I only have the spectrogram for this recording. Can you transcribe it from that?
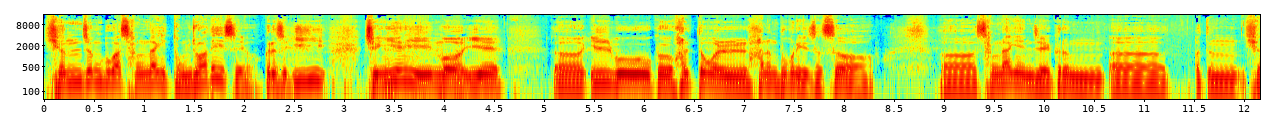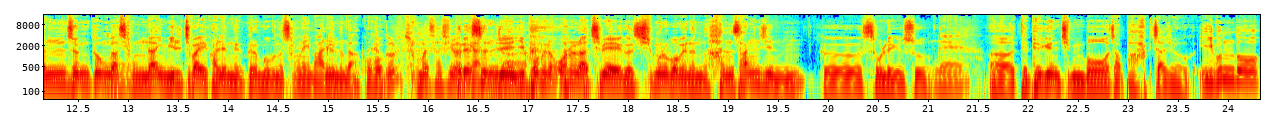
현 정부가 상당히 동조화돼 있어요. 그래서 이 정의연이 뭐 이에 어 일부 그 활동을 하는 부분에 있어서 어 상당히 이제 그런 어 어떤 현 정권과 예. 상당히 밀접하게 관련된 그런 부분도 상당히 많이 그, 있는 것 같고. 그걸 정말 사실 그래서 이제 이 보면 오늘 아침에 그 신문을 보면은 한상진 그 서울대 교수, 네. 어 대표적인 진보 좌파 학자죠. 이분도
